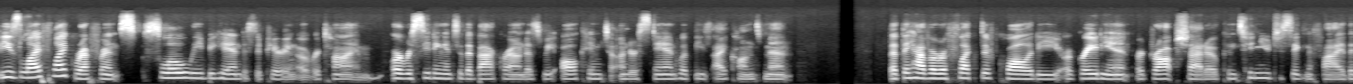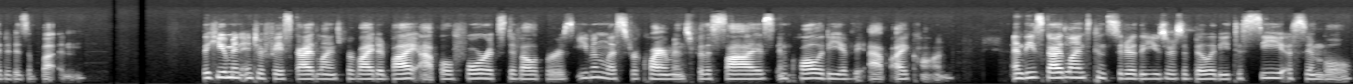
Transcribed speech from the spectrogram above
These lifelike referents slowly began disappearing over time or receding into the background as we all came to understand what these icons meant. That they have a reflective quality or gradient or drop shadow continue to signify that it is a button. The human interface guidelines provided by Apple for its developers even list requirements for the size and quality of the app icon. And these guidelines consider the user's ability to see a symbol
